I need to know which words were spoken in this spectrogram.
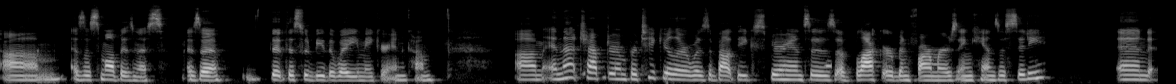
um, as a small business, as a that this would be the way you make your income. Um, and that chapter in particular was about the experiences of Black urban farmers in Kansas City and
